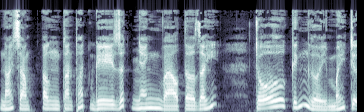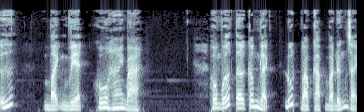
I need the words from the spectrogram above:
Nói xong, ông toàn thoát ghi rất nhanh vào tờ giấy, chỗ kính gửi mấy chữ, bệnh viện khu hai bà. Hùng vỡ tờ công lệnh, đút vào cặp và đứng dậy.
